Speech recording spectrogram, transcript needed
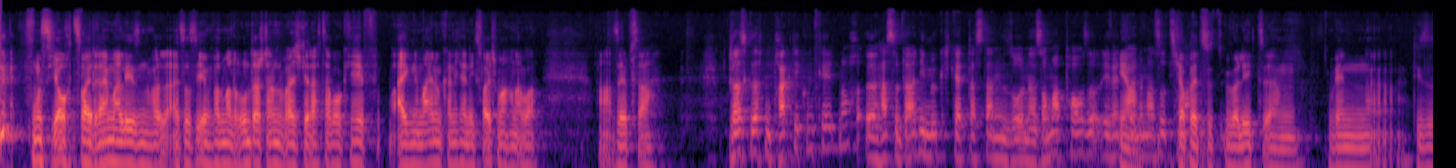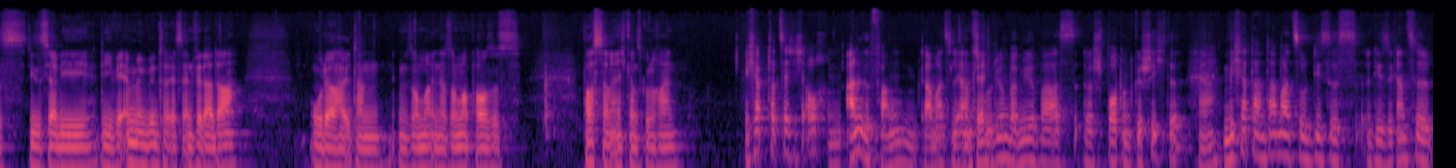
musste ich auch zwei, dreimal lesen, weil als das irgendwann mal drunter stand, weil ich gedacht habe, okay, eigene Meinung kann ich ja nichts falsch machen, aber ja, selbst da. Du hast gesagt, ein Praktikum fehlt noch. Äh, Hast du da die Möglichkeit, das dann so in der Sommerpause eventuell Ja, mal so zu ich habe machen? jetzt überlegt, ähm, wenn äh, dieses, dieses Jahr die, die WM im Winter ist, entweder da oder halt dann im Sommer, in der Sommerpause, ist, passt dann eigentlich ganz gut rein. Ich habe tatsächlich auch angefangen, damals Lehramtsstudium. Bei mir war es äh, Sport und Geschichte. Ja. Mich hat dann damals so dieses, diese ganze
